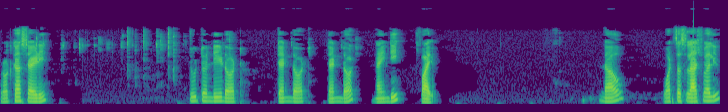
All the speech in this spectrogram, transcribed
Broadcast ID 220.10.10.95 now what's the slash value?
